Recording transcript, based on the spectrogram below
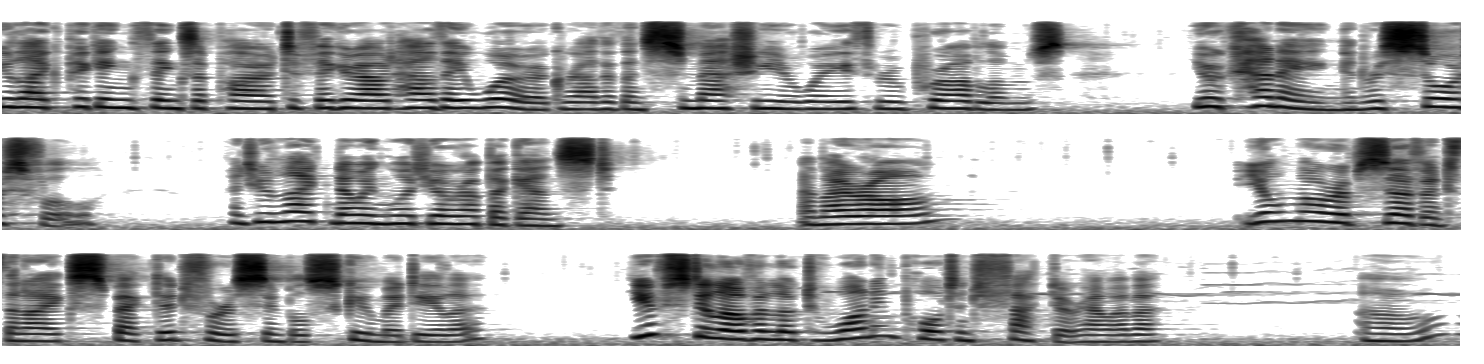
You like picking things apart to figure out how they work rather than smashing your way through problems. You're cunning and resourceful, and you like knowing what you're up against. Am I wrong? You're more observant than I expected for a simple skooma dealer. You've still overlooked one important factor, however. Oh?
